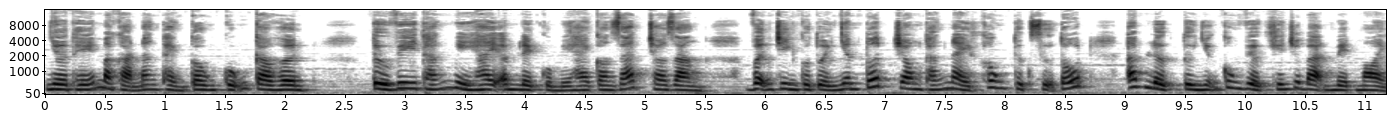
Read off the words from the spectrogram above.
nhờ thế mà khả năng thành công cũng cao hơn. Tử vi tháng 12 âm lịch của 12 con giáp cho rằng vận trình của tuổi nhâm tuất trong tháng này không thực sự tốt, áp lực từ những công việc khiến cho bạn mệt mỏi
